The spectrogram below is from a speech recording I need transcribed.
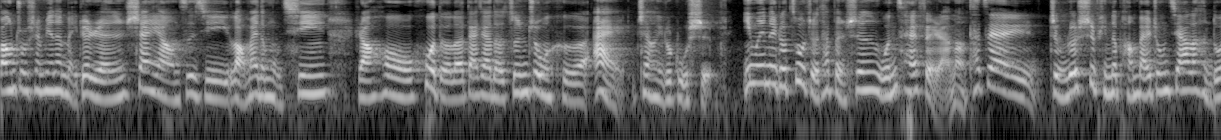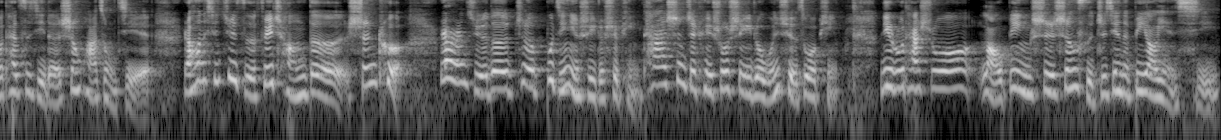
帮助身边的每个人赡养自己老迈的母亲，然后获得了大家的尊重和爱，这样一个故事。因为那个作者他本身文采斐然嘛，他在整个视频的旁白中加了很多他自己的升华总结，然后那些句子非常的深刻，让人觉得这不仅仅是一个视频，它甚至可以说是一个文学作品。例如他说老病是生死之间的必要演习，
